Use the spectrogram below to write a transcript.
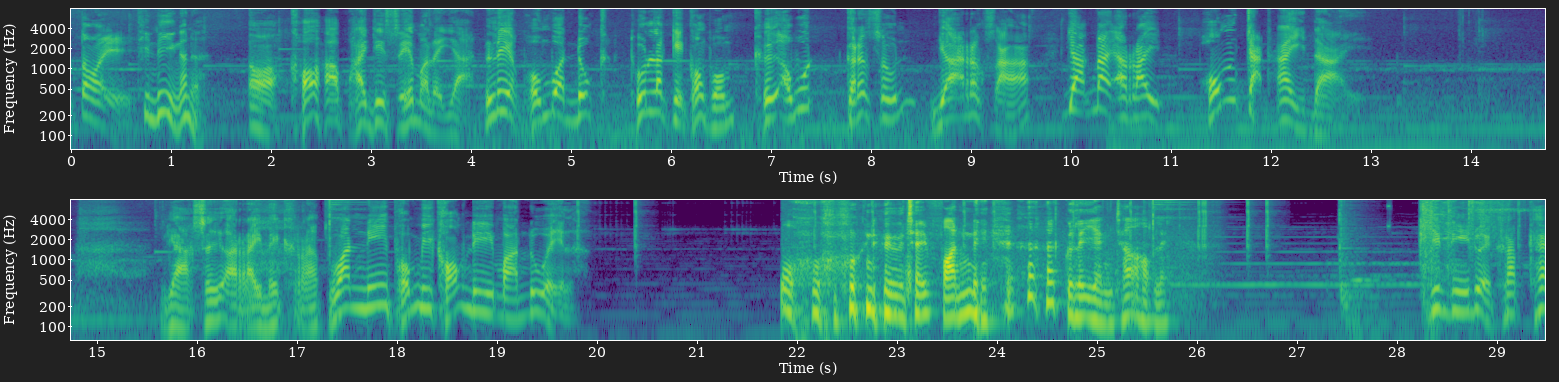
ำต้อย ที่นี่งั้นเหรอ อ๋อขออภัยที่เสียมารยาทเรียกผมว่าดุก ธุรกิจของผม คืออาวุธ กระสุนยารักษา อยากได้อะไร ผมจัดให้ได้ อยากซื้ออะไรไหมครับ วันนี้ผมมีของดีมาด้วยล่ะ โอ้โหดูใช้ฟอนต์นี่กูเลยอย่างชอบเลย ยินดีด้วยครับ แค่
